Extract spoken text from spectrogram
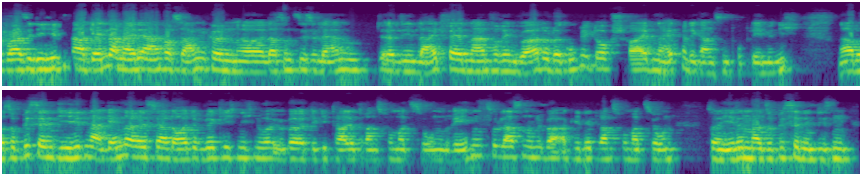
quasi die Hidden Agenda. Man hätte einfach sagen können, äh, lass uns diese Lernen, äh, die Leitfäden einfach in Word oder Google Docs schreiben, dann hätten wir die ganzen Probleme nicht. Aber so ein bisschen die Hidden Agenda ist ja Leute wirklich nicht nur über digitale Transformationen reden zu lassen und über agile Transformation, sondern jedem mal so ein bisschen in diesen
